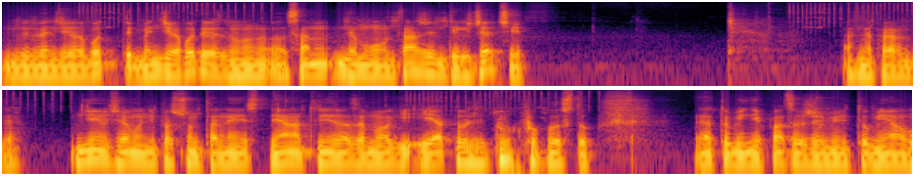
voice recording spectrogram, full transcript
Będzie roboty, będzie roboty z samym demontażem tych rzeczy. Tak naprawdę. Nie wiem czemu nieposprzątane jest, ja na to nie zwracam uwagi i ja to będę po prostu. Ja to mi nie płacę, żebym to miał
